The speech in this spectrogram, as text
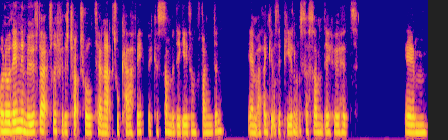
Oh no, then they moved actually for the church hall to an actual cafe because somebody gave them funding. Um, I think it was the parents of somebody who had um,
